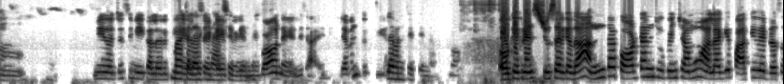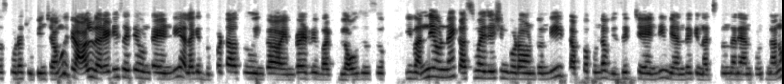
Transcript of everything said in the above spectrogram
ఆ. మీది వచ్చేసి మీ కలర్. బాగున్నాయండి sari. Eleven eleven fifty ma'am okay friends చూసారు కదా అంతా కాటన్ చూపించాము అలాగే పార్టీ వేర్ డ్రెస్సెస్ కూడా చూపించాము. ఇక్కడ ఆల్ వెరైటీస్ అయితే ఉంటాయండి అలాగే దుప్పటాస్ ఇంకా ఎంబ్రాయిడరీ వర్క్ బ్లౌజెస్ ఇవన్నీ ఉన్నాయి. కస్టమైజేషన్ కూడా ఉంటుంది. తప్పకుండా విజిట్ చేయండి మీ అందరికి నచ్చుతుందని అనుకుంటున్నాను.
